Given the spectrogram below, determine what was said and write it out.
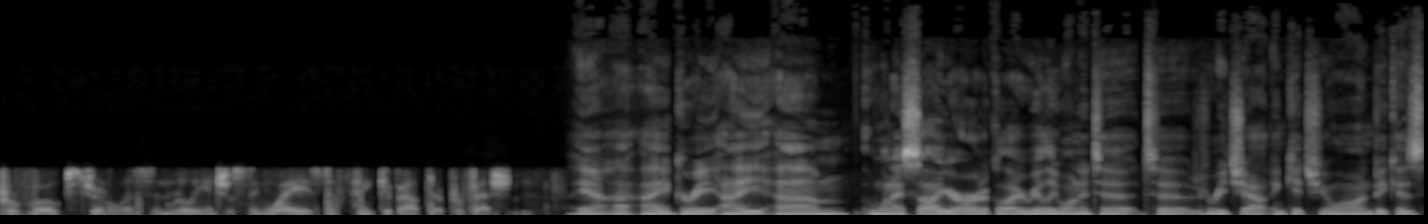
provokes journalists in really interesting ways to think about their profession. Yeah, I, I agree. I um, when I saw your article, I really wanted to to reach out and get you on because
